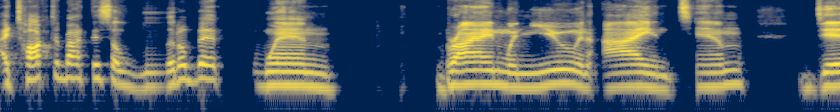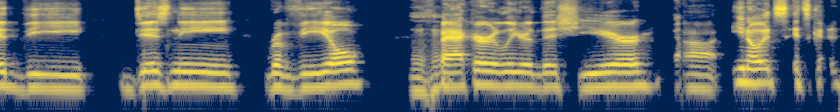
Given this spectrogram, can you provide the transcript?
I talked about this a little bit when Brian, when you and I and Tim did the Disney reveal Mhm. back earlier this year. Uh, you know, it's it's it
